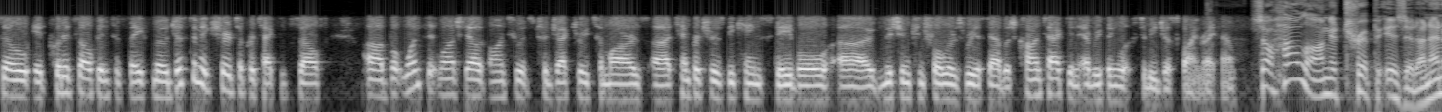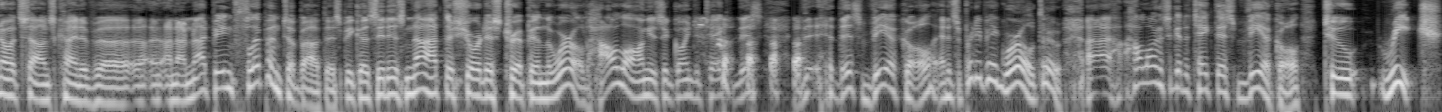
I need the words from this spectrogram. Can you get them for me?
so it put itself into safe mode just to make sure to protect itself. Uh, but once it launched out onto its trajectory to Mars, uh, temperatures became stable, uh, mission controllers reestablished contact, and everything looks to be just fine right now. So, how long a trip is it? And I know it sounds kind of, uh, uh, and I'm not being flippant about this because it is not the shortest trip in the world. How long is it going to take this th- this vehicle? And it's a pretty big world too. Uh, how long is it going to take this vehicle to reach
